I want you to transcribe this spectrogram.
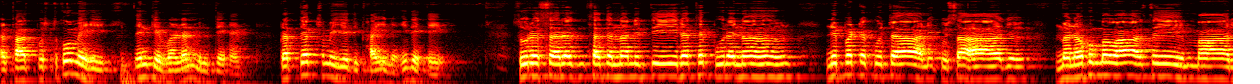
अर्थात पुस्तकों में ही इनके वर्णन मिलते हैं। प्रत्यक्ष में ये दिखाई नहीं देते। सुर सर सदन तीरथ पुरन, निपट कुचाल कुसाज मनहुमवासे मार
